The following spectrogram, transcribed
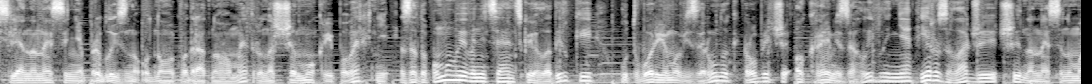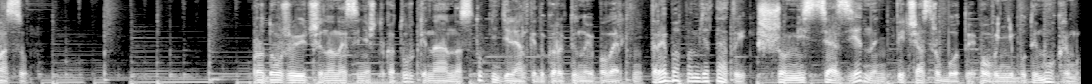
Після нанесення приблизно 1 квадратного метру на ще мокрій поверхні за допомогою венеціанської гладилки утворюємо візерунок, роблячи окремі заглиблення і розгладжуючи нанесену масу. Продовжуючи нанесення штукатурки на наступні ділянки декоративної поверхні, треба пам'ятати, що місця з'єднань під час роботи повинні бути мокрими.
